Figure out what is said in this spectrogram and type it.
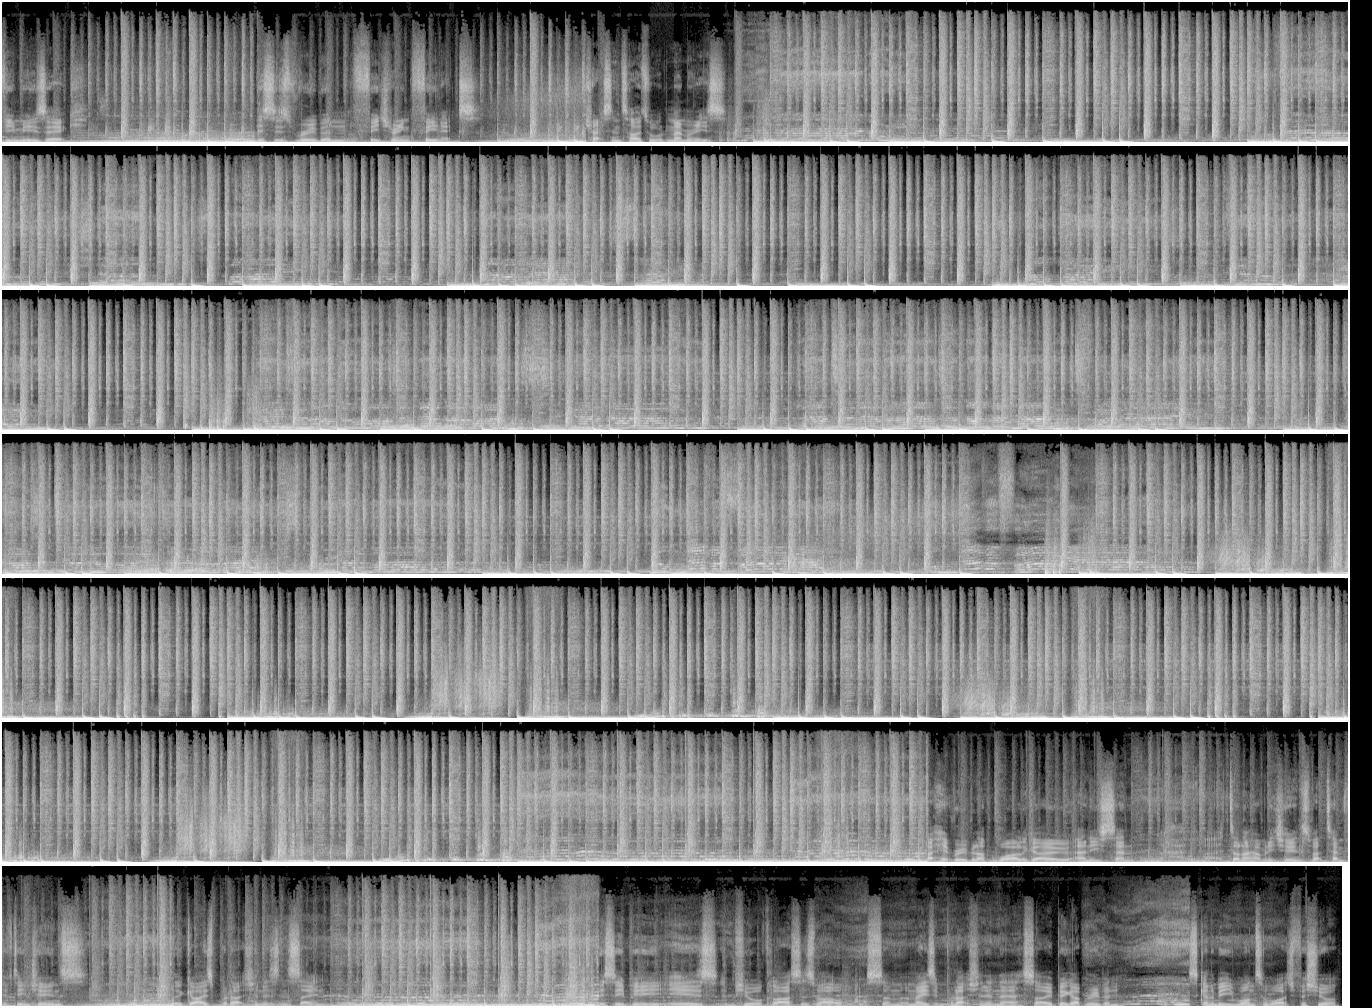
From Overview Music. This is Ruben featuring Phoenix. Track's entitled Memories. While ago and he sent, I don't know how many tunes, about 10, 15 tunes. The guy's production is insane. This EP is pure class as well. Some amazing production in there. So big up Ruben. It's going to be one to watch for sure.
